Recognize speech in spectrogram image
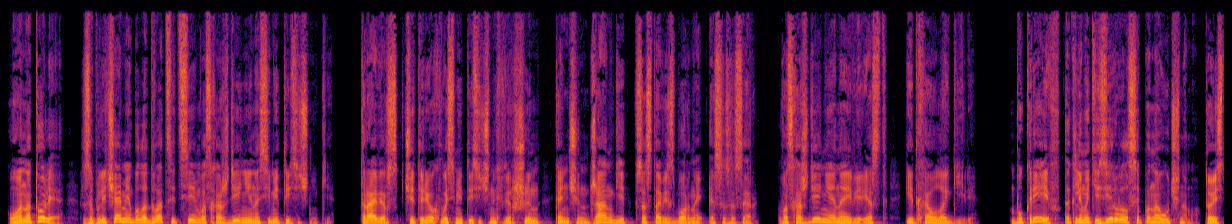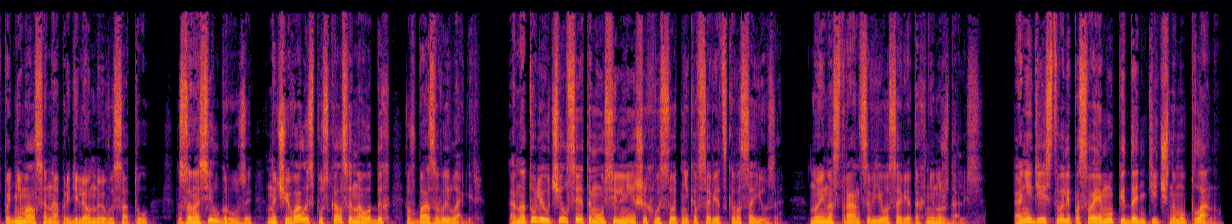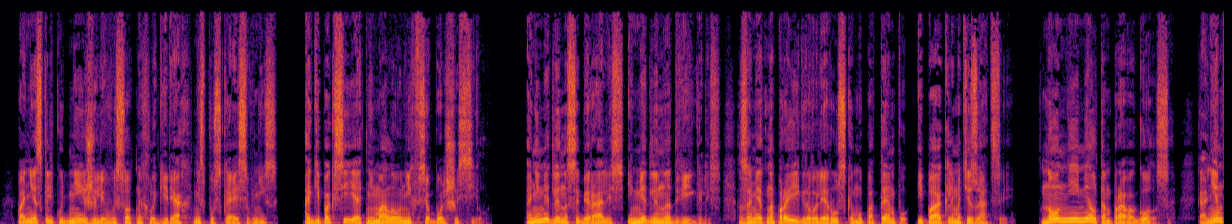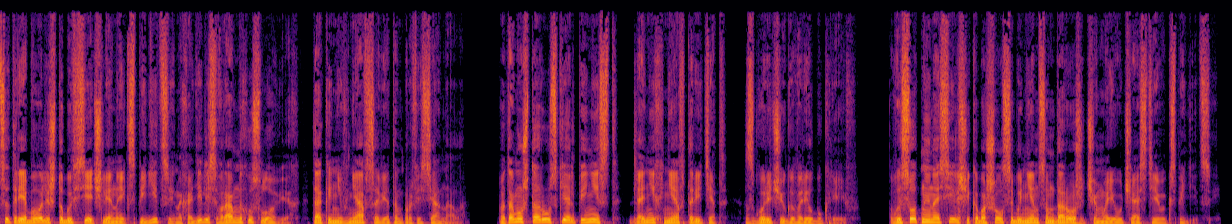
У Анатолия за плечами было 27 восхождений на семитысячники, траверс четырех восьмитысячных вершин Канченджанги в составе сборной СССР, восхождение на Эверест и Дхаулагири. Букреев акклиматизировался по-научному, то есть поднимался на определенную высоту, заносил грузы, ночевал и спускался на отдых в базовый лагерь. Анатолий учился этому у сильнейших высотников Советского Союза, но иностранцы в его советах не нуждались. Они действовали по своему педантичному плану, по нескольку дней жили в высотных лагерях, не спускаясь вниз, а гипоксия отнимала у них все больше сил. Они медленно собирались и медленно двигались, заметно проигрывали русскому по темпу и по акклиматизации. Но он не имел там права голоса, а немцы требовали, чтобы все члены экспедиции находились в равных условиях, так и не вняв советом профессионала. «Потому что русский альпинист для них не авторитет», — с горечью говорил Букреев. «Высотный носильщик обошелся бы немцам дороже, чем мое участие в экспедиции».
